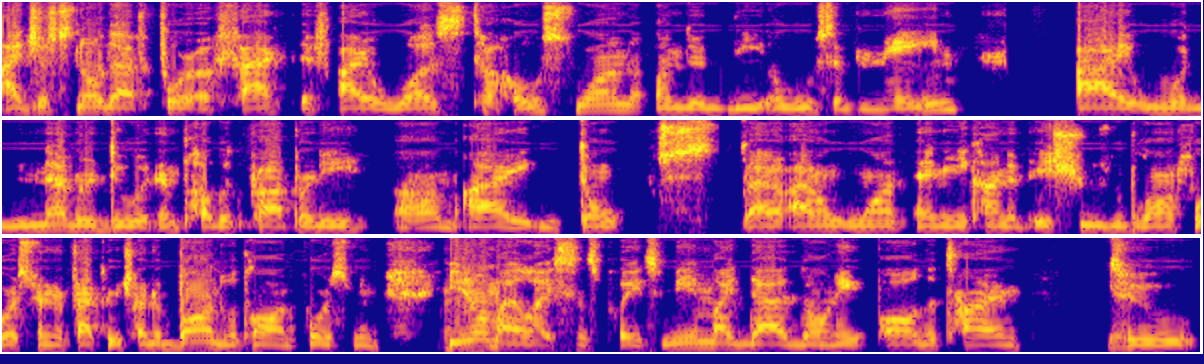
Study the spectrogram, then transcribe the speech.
I just know that for a fact, if I was to host one under the elusive name, I would never do it in public property. Um, I don't. I, don't want any kind of issues with law enforcement. In fact, we try to bond with law enforcement. You know my license plates. Me and my dad donate all the time Yeah. to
